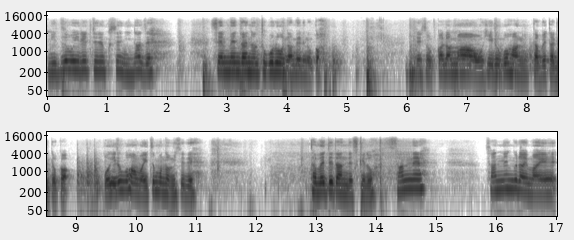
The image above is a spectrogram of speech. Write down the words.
水を入れてるくせになぜ 洗面台のところを舐めるのか。でそっからまあお昼ご飯食べたりとか。お昼ご飯はいつもの店で 食べてたんですけど3年3年ぐらい前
